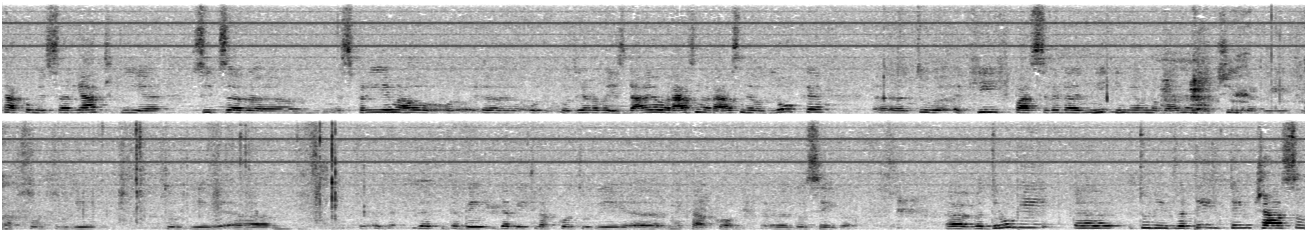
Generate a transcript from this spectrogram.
ta komisarjat, ki je sicer um, sprejemal oziroma izdajal razno razne odloke, tu, ki jih pa seveda ni imel nobene moči, da bi jih lahko tudi, tudi um, da, da, bi, da bi jih lahko tudi uh, nekako uh, dosegel. Uh, v drugi, tudi v tem, tem času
